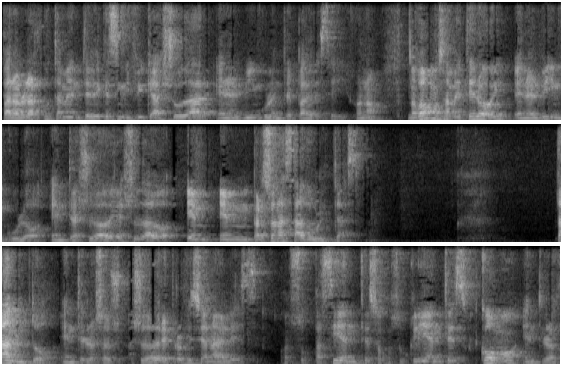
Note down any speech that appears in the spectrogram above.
para hablar justamente de qué significa ayudar en el vínculo entre padres e hijos. No, nos vamos a meter hoy en el vínculo entre ayudador y ayudado en, personas adultas, tanto entre los ayudadores profesionales con sus pacientes o con sus clientes, como entre los,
